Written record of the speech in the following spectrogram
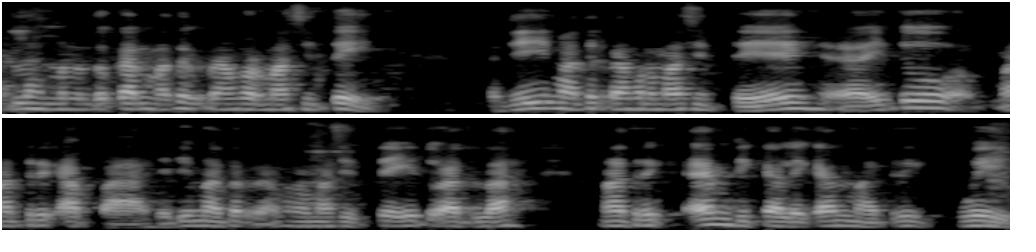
adalah menentukan matrik transformasi T jadi matrik transformasi T eh, itu matrik apa jadi matrik transformasi T itu adalah matrik M dikalikan matrik W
